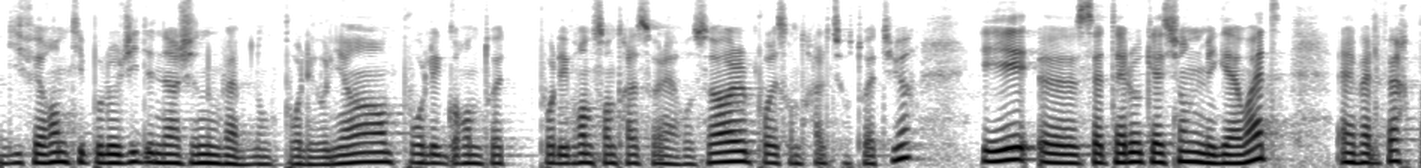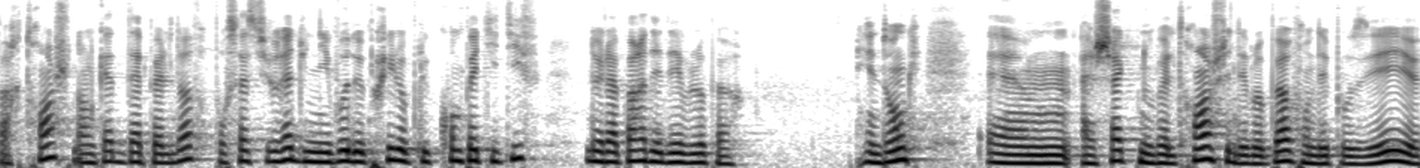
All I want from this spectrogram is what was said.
différentes typologies d'énergie renouvelable. Donc pour l'éolien, pour, les grandes pour les grandes centrales solaires au sol, pour les centrales sur toiture. Et cette allocation de mégawatts, elle va le faire par tranche dans le cadre d'appels d'offres pour s'assurer du niveau de prix le plus compétitif de la part des développeurs. Et donc, euh, à chaque nouvelle tranche, les développeurs vont déposer euh,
